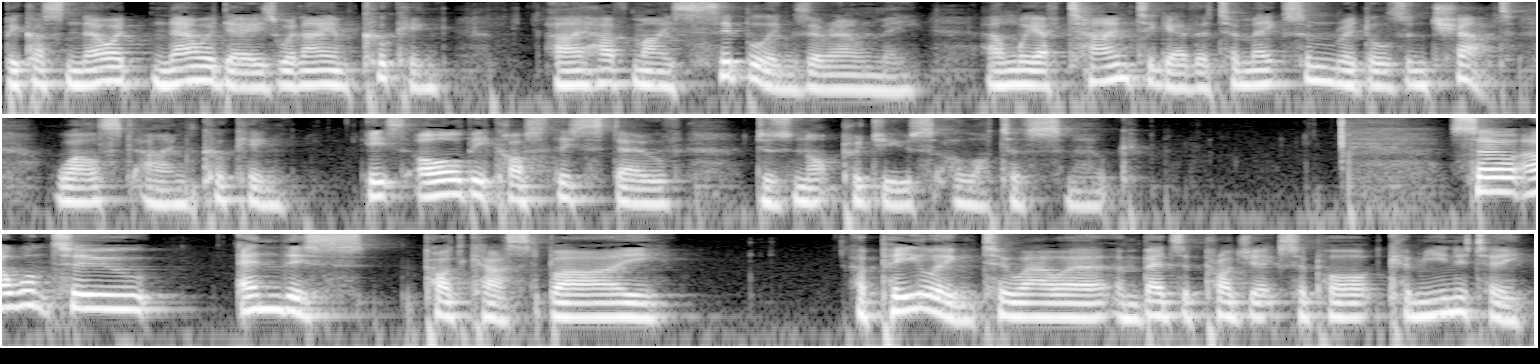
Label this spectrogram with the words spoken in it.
because now, nowadays, when I am cooking, I have my siblings around me and we have time together to make some riddles and chat whilst I'm cooking. It's all because this stove does not produce a lot of smoke. So, I want to end this podcast by appealing to our Mbedza Project support community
